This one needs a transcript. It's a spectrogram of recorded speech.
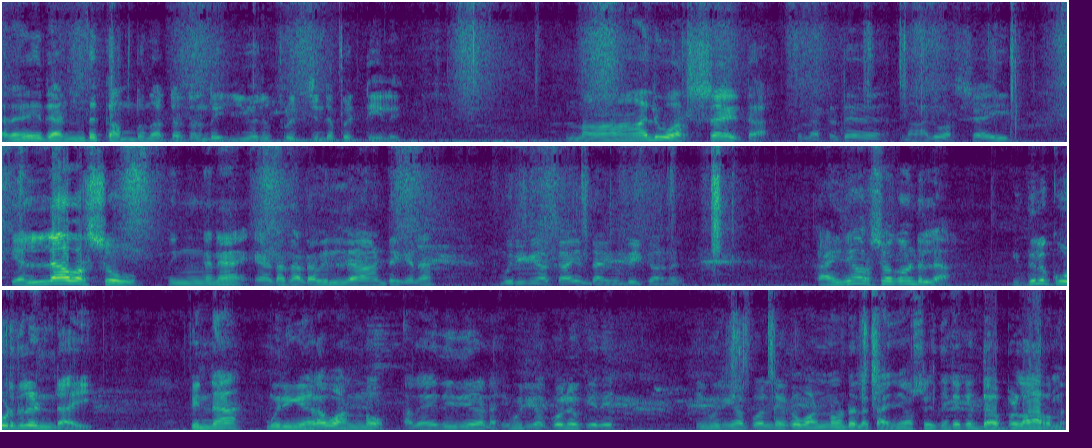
അതായത് രണ്ട് കമ്പ് നട്ടിട്ടുണ്ട് ഈ ഒരു ഫ്രിഡ്ജിന്റെ പെട്ടിയിൽ നാല് വർഷമായിട്ടാണ് നട്ടിട്ട് നാല് വർഷമായി എല്ലാ വർഷവും ഇങ്ങനെ ഇടതടവില്ലാണ്ട് ഇങ്ങനെ മുരിങ്ങക്കായ ഉണ്ടായിക്കൊണ്ടിരിക്കുകയാണ് കഴിഞ്ഞ വർഷമൊക്കെ ഉണ്ടല്ല ഇതിൽ കൂടുതൽ ഉണ്ടായി പിന്നെ മുരിങ്ങയുടെ വണ്ണോ അതായത് ഇത് കണ്ട ഈ മുരിങ്ങാക്കോലും ഒക്കെ ഇത് ഈ മുരിങ്ങക്കോലിന്റെയൊക്കെ വണ്ണം ഉണ്ടല്ലോ. കഴിഞ്ഞ വർഷം ഇതിന്റെയൊക്കെ ഡബിളാർന്ന്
